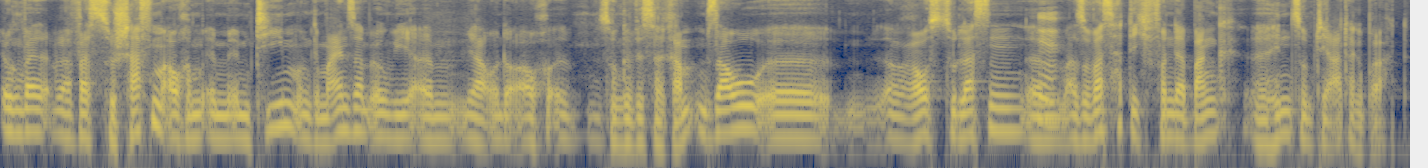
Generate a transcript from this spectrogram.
irgendwas was zu schaffen, auch im, im, im Team und gemeinsam irgendwie, ähm, ja, und auch äh, so eine gewisse Rampensau äh, rauszulassen. Ähm, Ja. Also was hat dich von der Bank äh, hin zum Theater gebracht?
